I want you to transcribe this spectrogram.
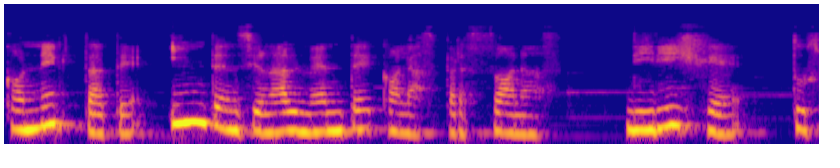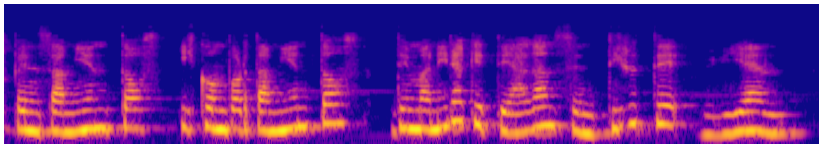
Conéctate intencionalmente con las personas. Dirige tus pensamientos y comportamientos de manera que te hagan sentirte bien.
